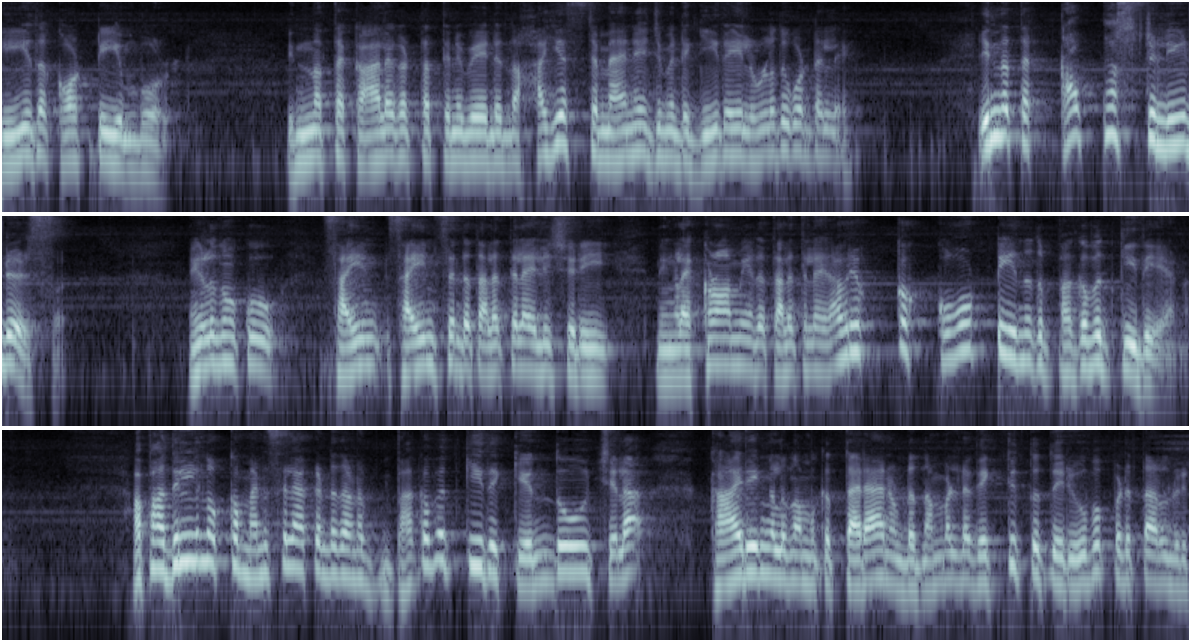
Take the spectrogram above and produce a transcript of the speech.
ഗീത കോട്ട് ചെയ്യുമ്പോൾ ഇന്നത്തെ കാലഘട്ടത്തിന് വേണ്ടുന്ന ഹയസ്റ്റ് മാനേജ്മെന്റ് ഗീതയിലുള്ളത് കൊണ്ടല്ലേ ഇന്നത്തെ ടോപ്പസ്റ്റ് ലീഡേഴ്സ് നിങ്ങൾ നോക്കൂ സയൻ സയൻസിന്റെ തലത്തിലായാലും ശരി നിങ്ങൾ എക്കണോമിയുടെ തലത്തിലായാലും അവരൊക്കെ കോട്ട് ചെയ്യുന്നത് ഭഗവത്ഗീതയാണ്. അപ്പോൾ അതിൽ നിന്നൊക്കെ മനസ്സിലാക്കേണ്ടതാണ് ഭഗവത്ഗീതയ്ക്ക് എന്തോ ചില കാര്യങ്ങൾ നമുക്ക് തരാനുണ്ട് നമ്മളുടെ വ്യക്തിത്വത്തെ രൂപപ്പെടുത്താനുള്ളൊരു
